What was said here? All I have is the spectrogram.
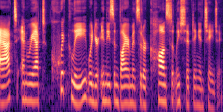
act and react quickly when you're in these environments that are constantly shifting and changing.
